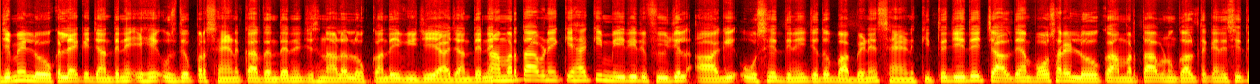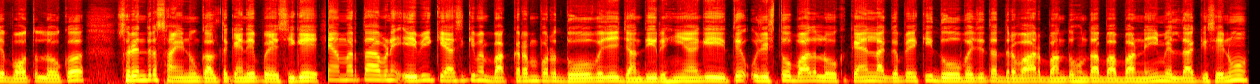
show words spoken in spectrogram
ਜਿਵੇਂ ਲੋਕ ਲੈ ਕੇ ਜਾਂਦੇ ਨੇ, ਇਹ ਉਸ ਦੇ ਉੱਪਰ ਸਾਈਨ ਕਰ ਦਿੰਦੇ ਨੇ, ਜਿਸ ਨਾਲ ਲੋਕਾਂ ਦੇ ਵੀਜ਼ੇ ਆ ਜਾਂਦੇ ਨੇ। ਅਮਰਤਾਬ ਨੇ ਕਿਹਾ ਕਿ ਮੇਰੀ ਰਿਫਿਊਜ਼ਲ ਆ ਗਈ ਉਸੇ ਦਿਨ ਹੀ ਜਦੋਂ ਬਾਬੇ ਨੇ ਸਾਈਨ ਕੀਤੇ, ਜਿਹਦੇ ਚੱਲਦਿਆਂ ਬਹੁਤ ਸਾਰੇ ਲੋਕ ਅਮਰਤਾਬ ਨੂੰ ਗਲਤ ਕਹਿੰਦੇ ਸੀ ਤੇ ਬਹੁਤ ਲੋਕ ਸੁਰਿੰਦਰ ਸਾਈਂ ਨੂੰ ਗਲਤ ਕਹਿੰਦੇ ਪਏ ਸੀਗੇ। ਅਮਰਤਾਬ ਨੇ ਇਹ ਵੀ ਕਿਹਾ ਸੀ ਕਿ ਮੈਂ ਬਕਰਮਪੁਰ 2 ਵਜੇ ਜਾਂਦੀ ਰਹੀ ਆਂਗੀ ਤੇ ਉਸ ਤੋਂ ਬਾਅਦ ਲੋਕ ਕਹਿਣ ਲੱਗ ਪਏ ਕਿ 2 ਵਜੇ ਤਾਂ ਦਰਬਾਰ ਬੰਦ ਹੁੰਦਾ, ਬਾਬਾ ਨਹੀਂ ਮਿਲਦਾ ਕਿਸੇ ਨੂੰ।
